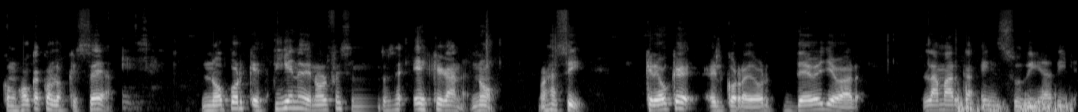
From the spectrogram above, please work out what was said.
con Hoka, con los que sea. No porque tiene de North Face, entonces es que gana. No, no es así. Creo que el corredor debe llevar la marca en su día a día.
